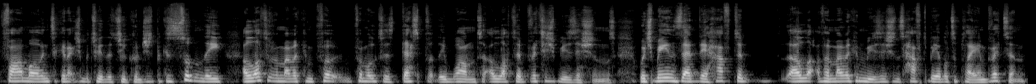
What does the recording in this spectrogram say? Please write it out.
far more interconnection between the two countries because suddenly a lot of American pro- promoters desperately want a lot of British musicians, which means that they have to a lot of American musicians have to be able to play in Britain.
